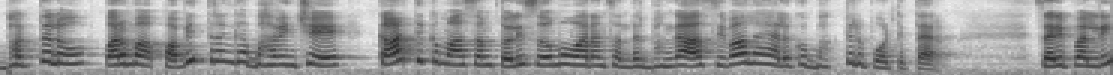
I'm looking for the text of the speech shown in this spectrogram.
భక్తులు పరమ పవిత్రంగా భావించే కార్తీక మాసం తొలి సోమవారం సందర్భంగా శివాలయాలకు భక్తులు పోటెత్తారు. సరిపల్లి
